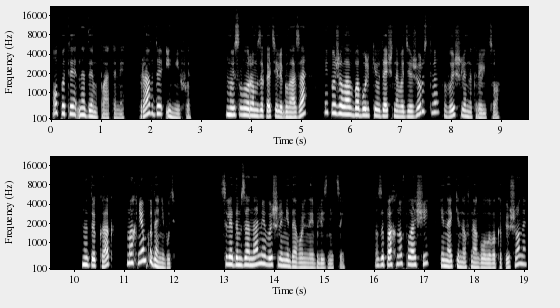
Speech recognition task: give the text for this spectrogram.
«Опыты над эмпатами. Правда и мифы». Мы с Лором закатили глаза и, пожелав бабульке удачного дежурства, вышли на крыльцо. «Ну так как? Махнем куда-нибудь?» Следом за нами вышли недовольные близнецы. Запахнув плащи и накинув на голову капюшоны,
